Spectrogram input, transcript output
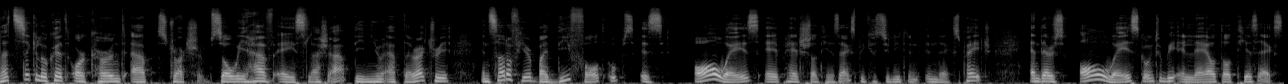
Let's take a look at our current app structure. So we have a slash app, the new app directory. Inside of here by default, oops, is always a page.tsx because you need an index page and there's always going to be a layout.tsx.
